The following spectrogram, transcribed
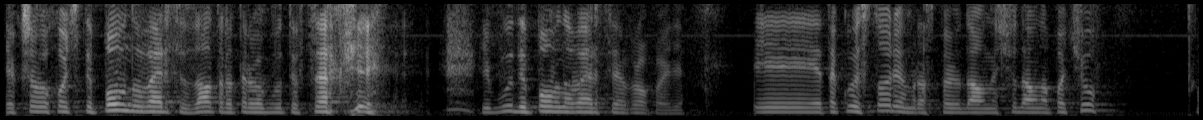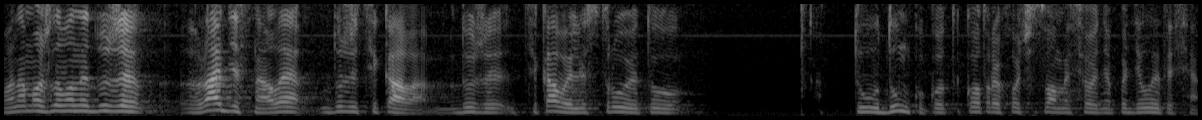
якщо ви хочете повну версію, завтра треба бути в церкві, і буде повна версія проповіді. І таку історію їм розповідав, нещодавно почув. Вона, можливо, не дуже радісна, але дуже цікава. Дуже цікаво ілюструє ту, ту думку, кот- котрою хочу з вами сьогодні поділитися.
